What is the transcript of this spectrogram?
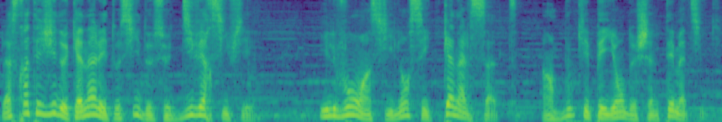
La stratégie de Canal est aussi de se diversifier. Ils vont ainsi lancer CanalSat, un bouquet payant de chaînes thématiques.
